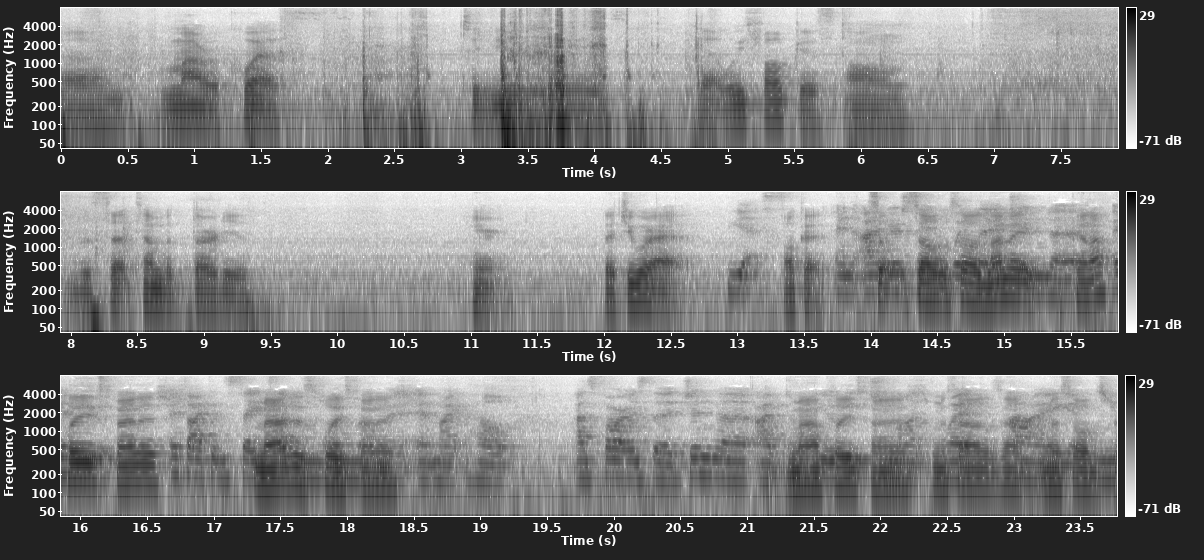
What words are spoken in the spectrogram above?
Um, my request to you is that we focus on the September thirtieth hearing that you were at. Yes. Okay. And I so, understand so, so the let me. agenda, Can I if please you- finish? If I can say May I something just please one moment, finish? it might help. As far as the agenda, I May I please finish, Miss Alexander- I Miss Overstreet?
